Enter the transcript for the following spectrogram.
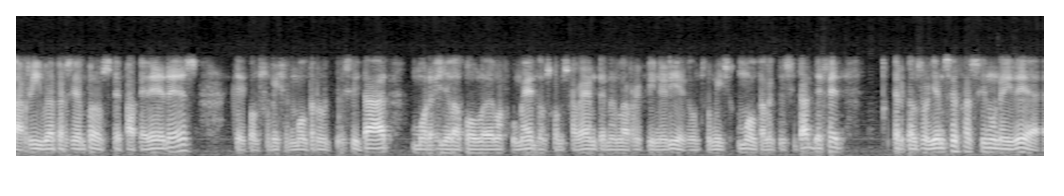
La Riba, per exemple, doncs, té papereres, que consumeixen molta electricitat, Morella i la Pobla de Mafumet, doncs, com sabem, tenen la refineria que consumeix molta electricitat. De fet, perquè els oients se facin una idea,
